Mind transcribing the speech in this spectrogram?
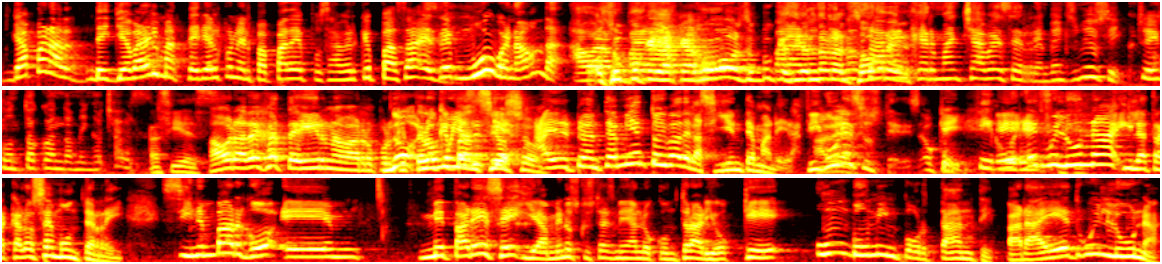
ya para de llevar el material con el papá de, pues, a ver qué pasa, es de muy buena onda. Ahora, O supo para- que la cagó, supo que Para sí los andaba que en no saben, sobres. Germán Chávez es Remix Music, Sí. junto con Domingo Chávez. Así es. Ahora déjate ir, Navarro, porque no, te lo que muy pasa ansioso. es que el planteamiento iba de la siguiente manera. Figúrense ustedes. Ok. Figúrense. Eh, Edwin Luna y la Tracalosa de Monterrey. Sin embargo, eh, me parece, y a menos que ustedes me digan lo contrario, que un boom importante para Edwin Luna,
